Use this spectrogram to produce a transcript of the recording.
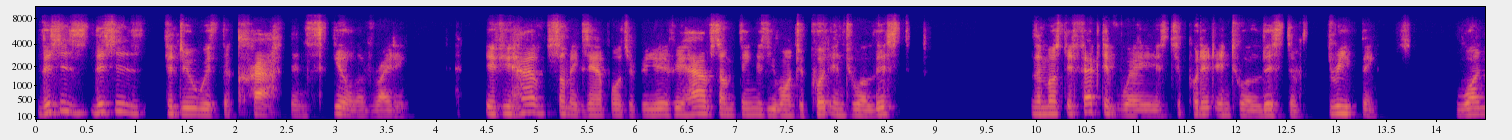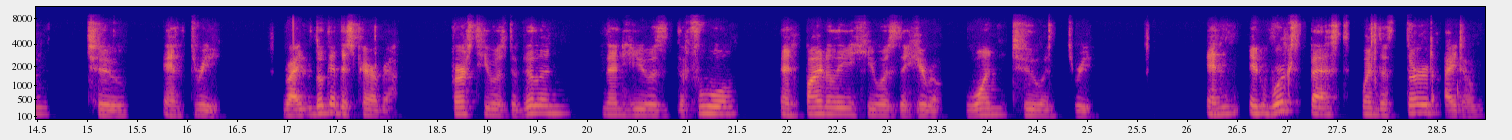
this is this is to do with the craft and skill of writing. If you have some examples, if you if you have some things you want to put into a list, the most effective way is to put it into a list of three things: one, two, and three. Right? Look at this paragraph. First, he was the villain. Then he was the fool, and finally, he was the hero. One, two, and three. And it works best when the third item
